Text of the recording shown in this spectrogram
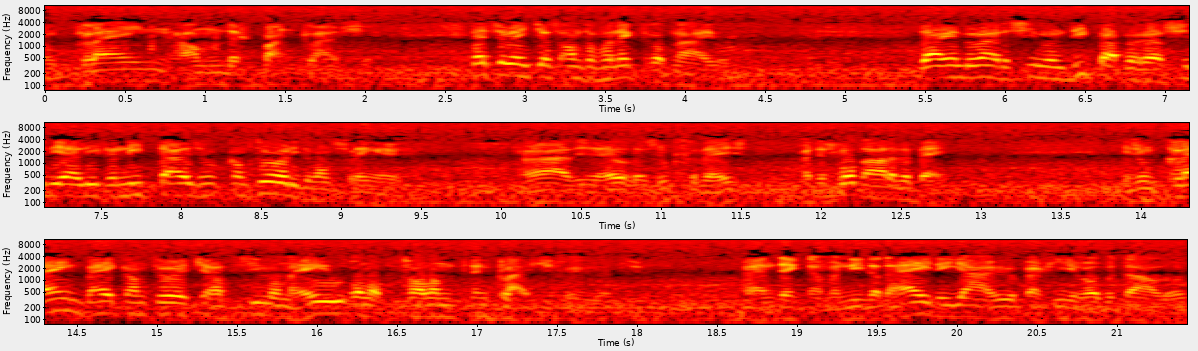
Een klein, handig bankkluisje. Net zo eentje als Anton van Eck erop nahield. Daarin bewaarde Simon die paparazzen die hij liever niet thuis of op kantoor liet rondslingeren. Ja, het is een heel gezoek geweest, maar tenslotte hadden we bij. In zo'n klein bijkantoortje had Simon heel onopvallend een kluisje gehuurd. En denk nou maar niet dat hij de jaarhuur per giro betaalde hoor.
